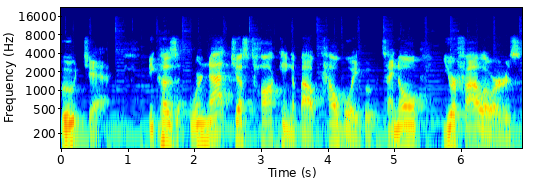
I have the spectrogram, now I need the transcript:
boot jack because we're not just talking about cowboy boots. I know your followers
